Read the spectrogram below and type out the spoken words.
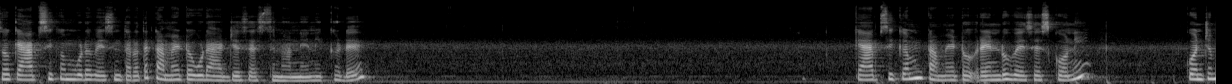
సో క్యాప్సికమ్ కూడా వేసిన తర్వాత టమాటో కూడా యాడ్ చేసేస్తున్నాను నేను ఇక్కడే. క్యాప్సికమ్ టమాటో రెండు వేసేసుకొని కొంచెం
